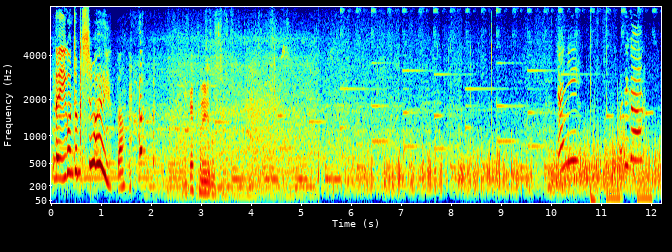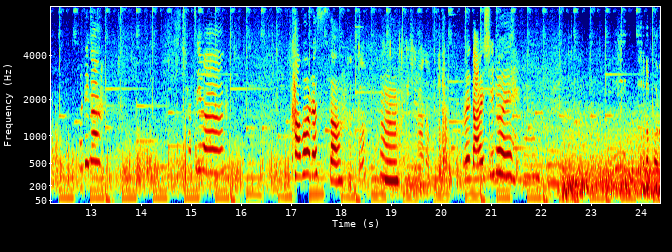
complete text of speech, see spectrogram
근데 이건 좀 치워야겠다. 이게 돌리고 있어. 양이 어디가? 어디가? 가지마. 가버렸어. 갔어? 응. 이게 싫어하나 보다. 왜날 싫어해? 바닷바로.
